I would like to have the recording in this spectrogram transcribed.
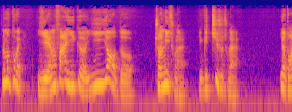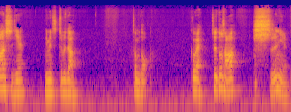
那么各位研发一个医药的。专利出来，一个技术出来，要多长时间？你们知不知道？这么多，各位，这多少？十年，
